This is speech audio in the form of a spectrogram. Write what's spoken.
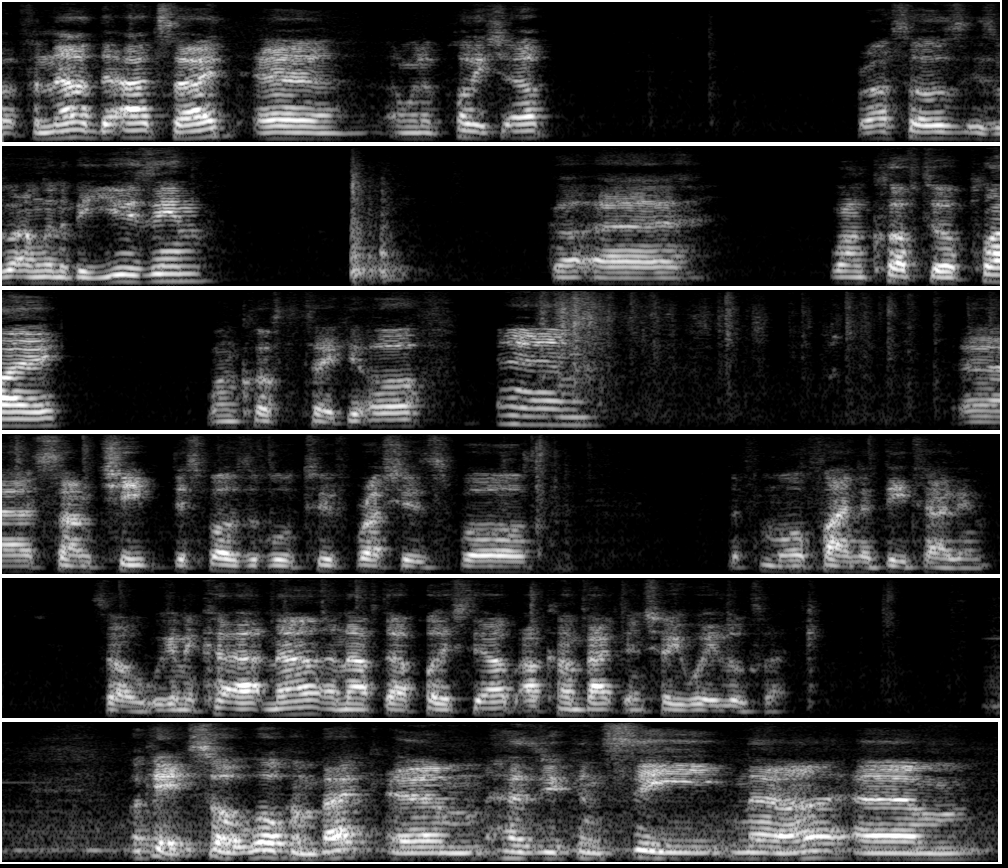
But for now, the outside, uh, I'm going to polish up. Brasso is what I'm going to be using. Got uh, one cloth to apply, one cloth to take it off, and uh, some cheap disposable toothbrushes for the more finer detailing. So we're going to cut out now, and after I polish it up, I'll come back and show you what it looks like. Okay, so welcome back. Um, as you can see now, um,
